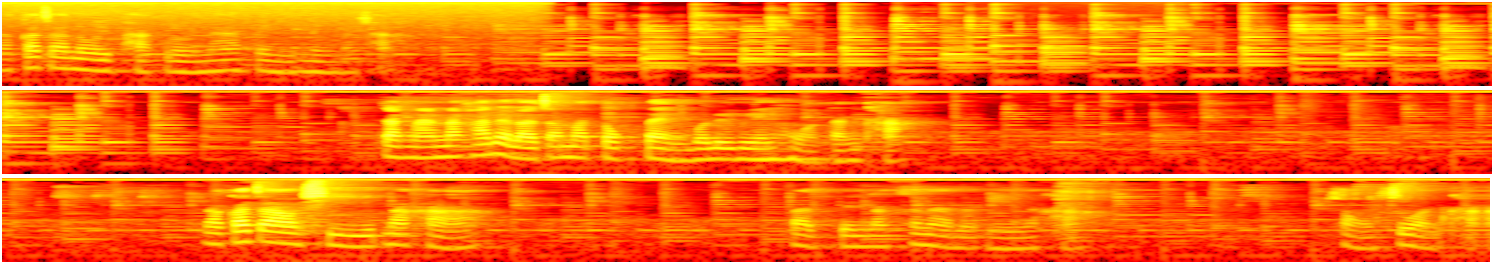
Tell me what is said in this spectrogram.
แล้วก็จะโรยผักโรยหน้าไปนิดนึงนะคะจากนั้นนะคะเดี๋ยวเราจะมาตกแต่งบริเวณหัวกันค่ะ แล้วก็จะเอาชีสนะคะ ตัดเป็นลักษณะแบบนี้นะคะสองส่วนค่ะ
